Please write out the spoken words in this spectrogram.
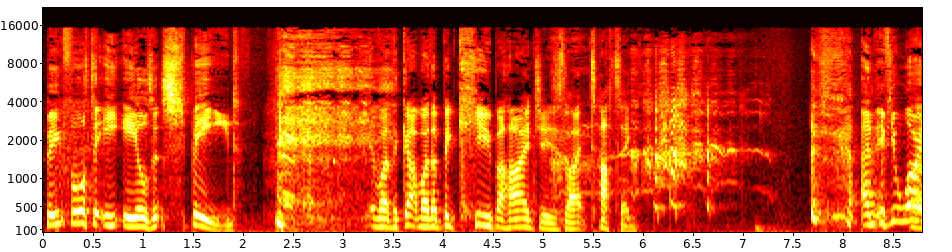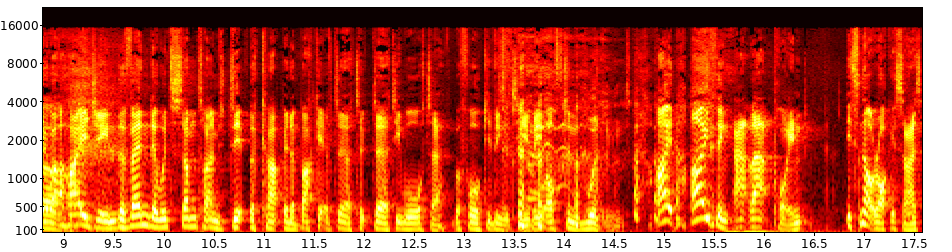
being forced to eat eels at speed. Well, the gut, well, the big queue behind you is like tutting. And if you're worried Oh. about hygiene, the vendor would sometimes dip the cup in a bucket of dirt, dirty water before giving it to you, but he often wouldn't. I, I think at that point, it's not rocket science.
